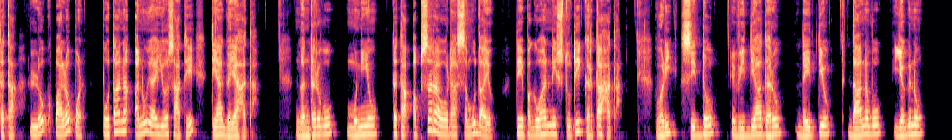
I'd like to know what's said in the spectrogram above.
તથા લોકપાલો પણ પોતાના અનુયાયીઓ સાથે ત્યાં ગયા હતા. ગંધર્વો, મુનિઓ તથા અપ્સરાઓના સમુદાયો તે ભગવાનની સ્તુતિ કરતા હતા. વળી સિદ્ધો, વિદ્યાધરો, દૈત્યો, દાનવો, યજ્ઞો,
